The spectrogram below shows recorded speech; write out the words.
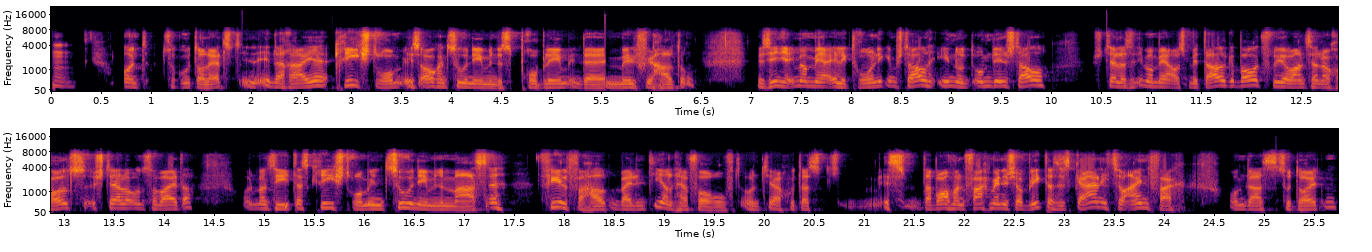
Hm. Und zu guter Letzt in, in, der Reihe, Kriegstrom ist auch ein zunehmendes Problem in der Milchviehhaltung. Wir sehen ja immer mehr Elektronik im Stall, in und um den Stall. Ställe sind immer mehr aus Metall gebaut. Früher waren es ja noch Holzställe und so weiter. Und man sieht, dass Kriegstrom in zunehmendem Maße Fehlverhalten bei den Tieren hervorruft. Und ja, gut, das ist, da braucht man einen fachmännischen Blick. Das ist gar nicht so einfach, um das zu deuten.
